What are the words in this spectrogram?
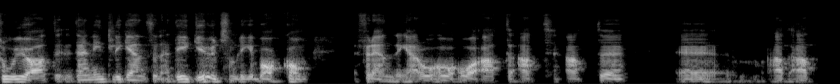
tror jag att den intelligensen, det är Gud som ligger bakom förändringar och, och, och att, att, att, eh, eh, att, att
